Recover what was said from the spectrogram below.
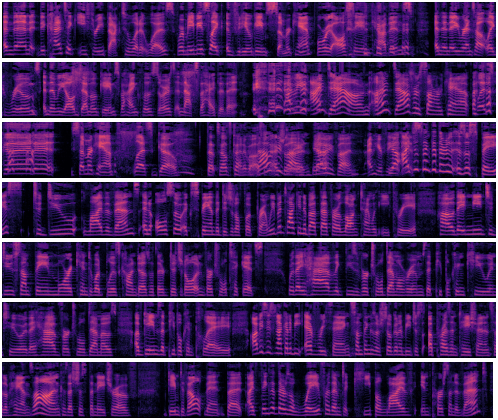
and then they kind of take E3 back to what it was, where maybe it's like a video game summer camp where we all stay in cabins, and then they rent out like rooms, and then we all demo games behind closed doors, and that's the hype event. I mean, I'm down. I'm down for summer camp. What's good? Summer camp. Let's go. That sounds kind of awesome. That would be actually. fun. Yeah. That would be fun. I'm here for the yeah, I just think that there is a space to do live events and also expand the digital footprint. We've been talking about that for a long time with E3, how they need to do something more akin to what BlizzCon does with their digital and virtual tickets, where they have like these virtual demo rooms that people can queue into, or they have virtual demos of games that people can play. Obviously, it's not going to be everything. Some things are still going to be just a presentation instead of hands on, because that's just the nature of game development. But I think that there's a way for them to keep a live in person event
